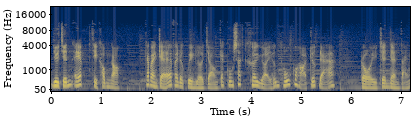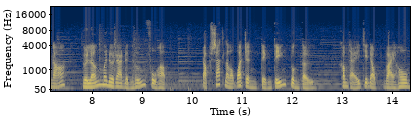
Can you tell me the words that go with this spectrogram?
Dưa chín ép thì không ngọt. Các bạn trẻ phải được quyền lựa chọn các cuốn sách khơi gợi hứng thú của họ trước đã. Rồi trên nền tảng đó, người lớn mới đưa ra định hướng phù hợp. Đọc sách là một quá trình tiệm tiến tuần tự, không thể chỉ đọc vài hôm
